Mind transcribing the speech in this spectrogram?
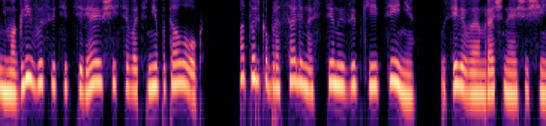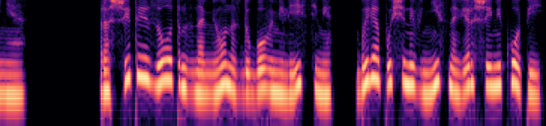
не могли высветить теряющийся во тьме потолок, а только бросали на стены зыбкие тени, усиливая мрачные ощущения. Расшитые золотом знамена с дубовыми листьями были опущены вниз навершиями копий,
